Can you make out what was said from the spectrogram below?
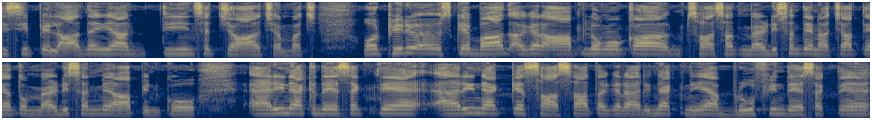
सी पिला दें या तीन से चार चम्मच। और फिर उसके बाद अगर आप लोगों का साथ साथ मेडिसन देना चाहते हैं तो मेडिसन में आप इनको एरीनेक दे सकते हैं। एरीनेक के साथ साथ अगर एरीनेक नहीं है ब्रूफिन दे सकते हैं।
